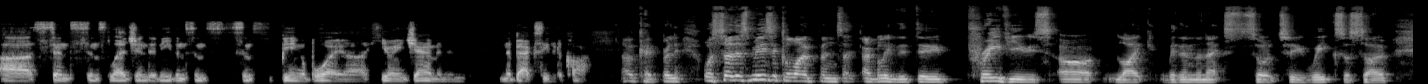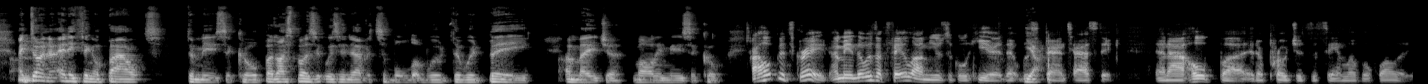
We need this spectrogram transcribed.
uh, since since Legend, and even since since being a boy, uh, hearing jamming in, in the backseat of the car. Okay, brilliant. Well, so this musical opens, I, I believe they do previews are like within the next sort of two weeks or so. I don't know anything about the musical, but I suppose it was inevitable that would there would be a major Marley musical. I hope it's great. I mean, there was a Fela musical here that was Yeah. fantastic, and I hope uh, it approaches the same level of quality.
